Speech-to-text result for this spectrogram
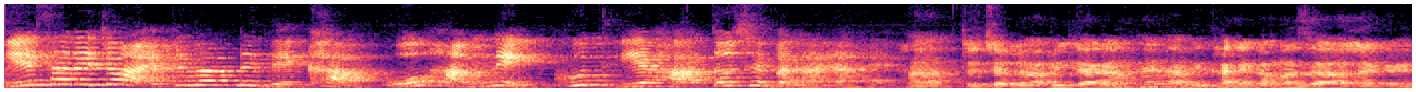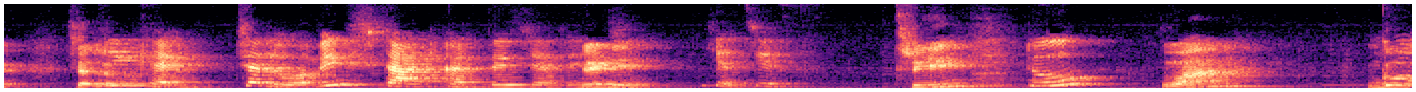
ये सारे जो आइटम आपने देखा वो हमने खुद ये हाथों से बनाया है। हाँ तो चलो अभी गरम है अभी खाने का मज़ा अलग है। चलो। ठीक है चलो अभी स्टार्ट करते चले ready yes yes three two one go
